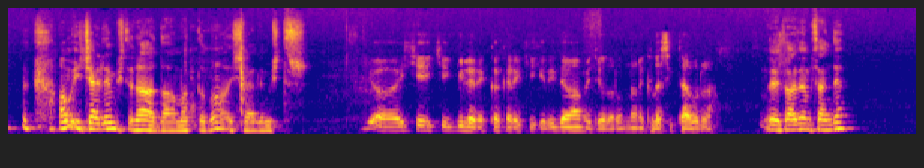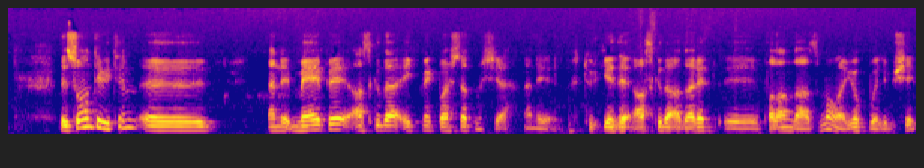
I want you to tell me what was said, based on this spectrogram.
Ama içerlemiştir ha damat da bunu içerlemiştir. Ya iki iki gülerek kakarak iki geri devam ediyorlar. Onların klasik tavrı. Evet Adem sende. E son tweetim e, hani MHP askıda ekmek başlatmış ya. Hani Türkiye'de askıda adalet e, falan lazım ama yok böyle bir şey.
